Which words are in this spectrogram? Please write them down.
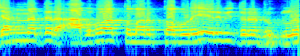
জান্নাতের আবহাওয়া তোমার কবরের ভিতরে ঢুকলো।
